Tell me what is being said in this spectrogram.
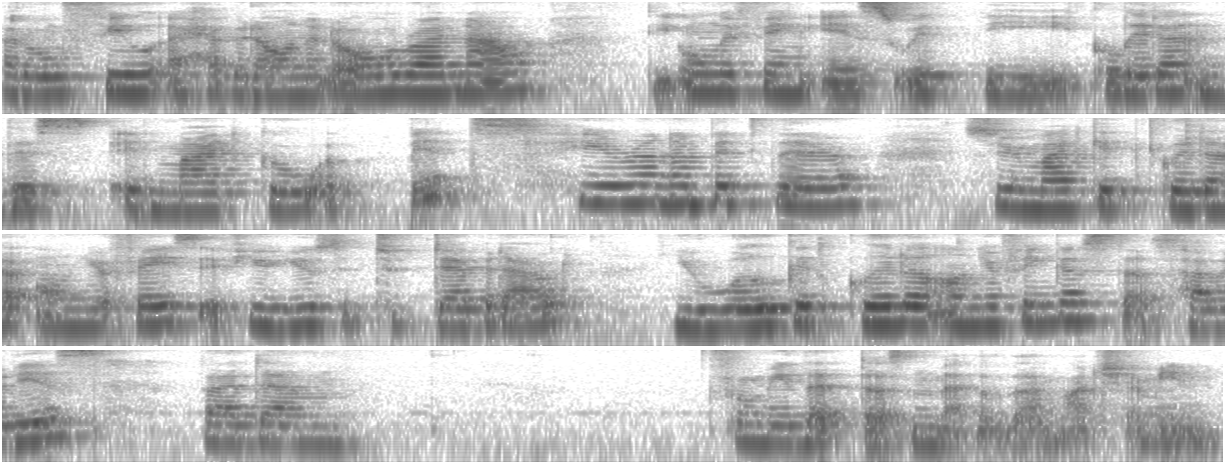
I don't feel I have it on at all right now. The only thing is with the glitter and this, it might go a bit here and a bit there. So you might get glitter on your face if you use it to dab it out. You will get glitter on your fingers, that's how it is. But um, for me that doesn't matter that much. I mean,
